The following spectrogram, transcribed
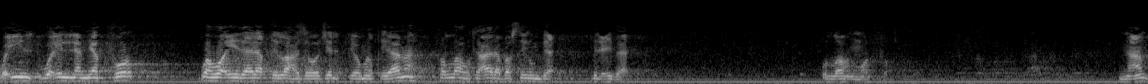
وإن, وإن لم يكفر وهو إذا لقي الله عز وجل يوم القيامة فالله تعالى بصير بالعباد. والله موفق. نعم.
